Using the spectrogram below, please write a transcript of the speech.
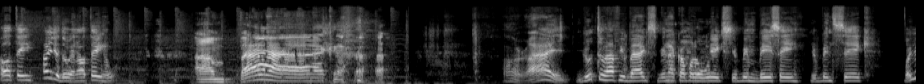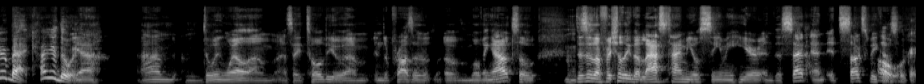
Oti. How you doing, Oti? I'm back. All right, good to have you back. It's been a couple of weeks. You've been busy, you've been sick, but you're back. How you doing? Yeah, I'm, I'm doing well. Um, as I told you, I'm in the process of, moving out. So Mhm. this is officially the last time you'll see me here in the set, and it sucks because Oh, okay.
